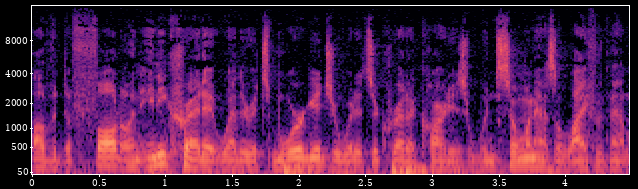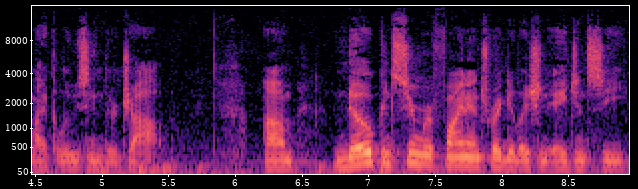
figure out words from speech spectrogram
of a default on any credit, whether it's mortgage or whether it's a credit card, is when someone has a life event like losing their job. Um, no consumer finance regulation agency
